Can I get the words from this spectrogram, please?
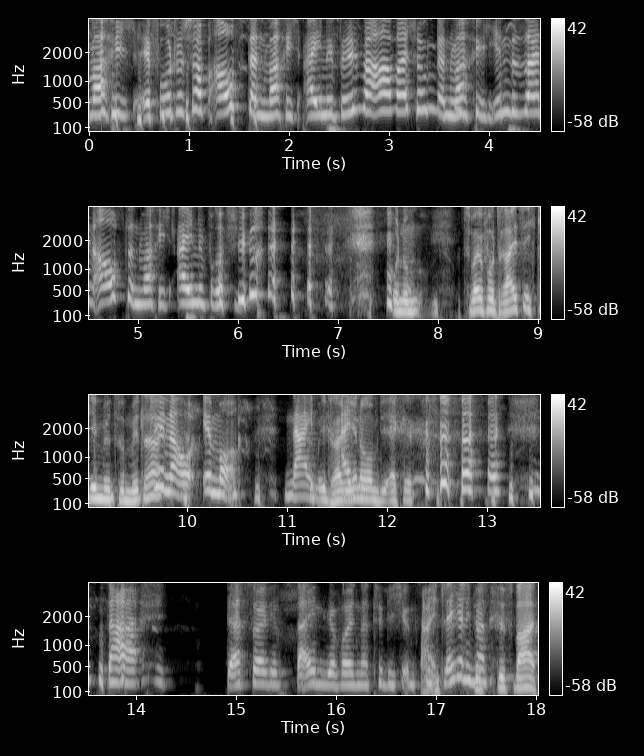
mache ich äh, Photoshop auf, dann mache ich eine Bildbearbeitung, dann mache ich InDesign auf, dann mache ich eine Broschüre. Und um 12.30 Uhr gehen wir zum Mittag. Genau, immer. Nein, Zum Italiener also, um die Ecke. da, das soll jetzt sein. Wir wollen natürlich uns nicht lächerlich das, machen. das war,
